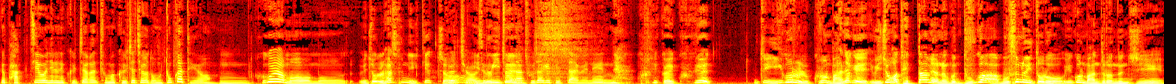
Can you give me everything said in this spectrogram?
그 박지원이라는 글자가 정말 글자체가 너무 똑같아요. 음, 그거야 뭐뭐 뭐 위조를 할 수는 있겠죠. 그렇죠. 그래서 위조나 조작이 됐다면은 그러니까 그게 근데 이거를 그럼 만약에 위조가 됐다면은 그 누가 무슨 의도로 이걸 만들었는지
